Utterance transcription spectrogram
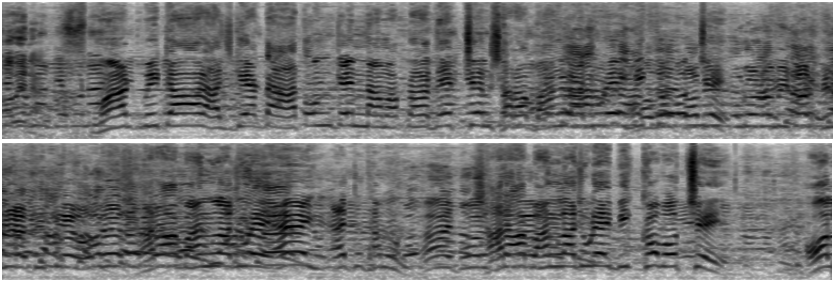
করলে হবে না। স্মার্ট মিটার আজকে একটা আতঙ্কের নাম আপনারা দেখছেন সারা বাংলা জুড়ে বিক্ষোভ হচ্ছে। সারা বাংলা জুড়ে এই থামুন। সারা বাংলা জুড়ে বিক্ষোভ হচ্ছে। All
